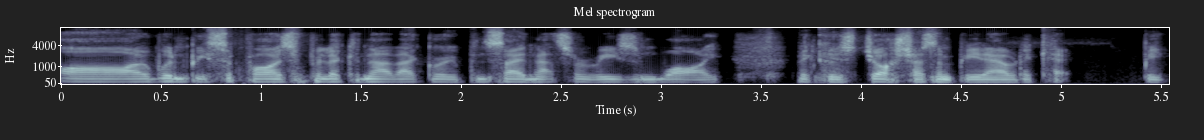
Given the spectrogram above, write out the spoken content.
I wouldn't be surprised if we're looking at that group and saying that's a reason why, because Josh hasn't been able to keep, be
